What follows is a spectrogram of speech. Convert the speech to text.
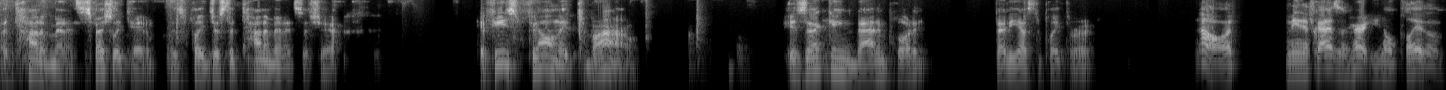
a ton of minutes, especially Tatum. has played just a ton of minutes this year. If he's feeling it tomorrow, is that game that important? That he has to play through it? No, I mean if guys are hurt, you don't play them.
